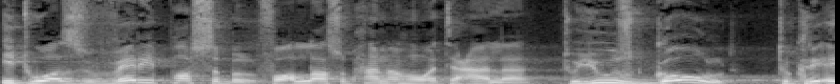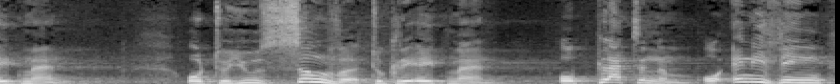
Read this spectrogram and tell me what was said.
it was very possible for Allah subhanahu wa ta'ala to use gold to create man, or to use silver to create man, or platinum, or anything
